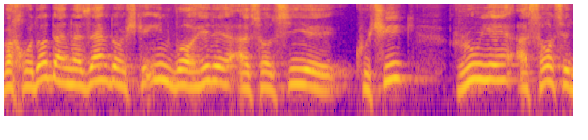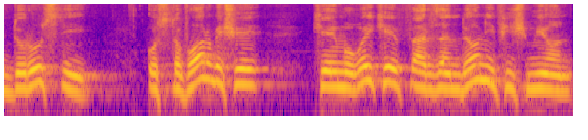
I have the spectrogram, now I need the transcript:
و خدا در نظر داشت که این واحد اساسی کوچیک روی اساس درستی استوار بشه که موقعی که فرزندانی پیش میان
